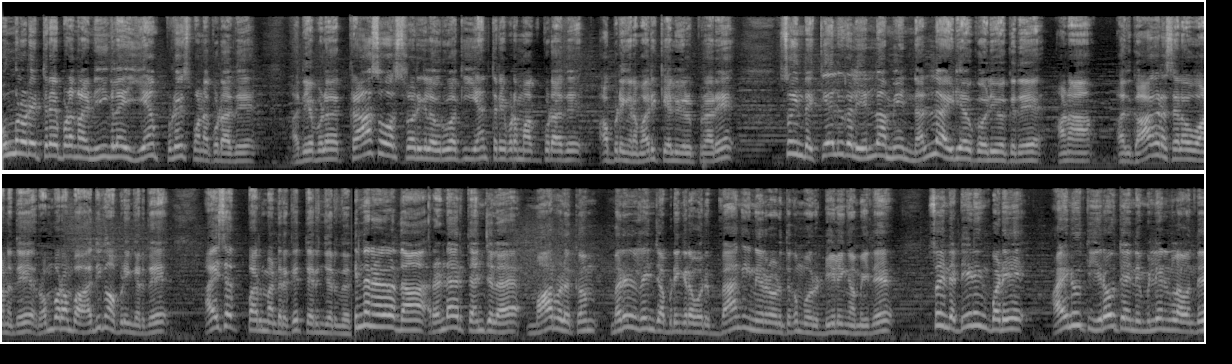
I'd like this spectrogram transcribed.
உங்களுடைய திரைப்படங்களை நீங்களே ஏன் ப்ரொடியூஸ் பண்ணக்கூடாது? அதே போல கிராஸ் ஓவர் ஸ்டோரிகளை உருவாக்கி ஏன் திரைப்படமாக்க கூடாது அப்படிங்கிற மாதிரி கேள்வி எழுப்புறாரு. ஸோ இந்த கேள்விகள் எல்லாமே நல்ல ஐடியாவுக்கு வழிவகுக்குது ஆனா அதுக்கு ஆகிற செலவானது ரொம்ப ரொம்ப அதிகம் அப்படிங்கிறது ஐசக் பர்மண்டருக்கு தெரிஞ்சிருந்தது. இந்த நிலையில தான் ரெண்டாயிரத்தி அஞ்சுல மார்வலுக்கும் மெரில் ரேஞ்ச் அப்படிங்கிற ஒரு பேங்கிங் நிறுவனத்துக்கும் ஒரு டீலிங் அமைது ஸோ இந்த டீலிங் படி ஐநூற்றி இருபத்தி ஐந்து மில்லியன்களை வந்து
